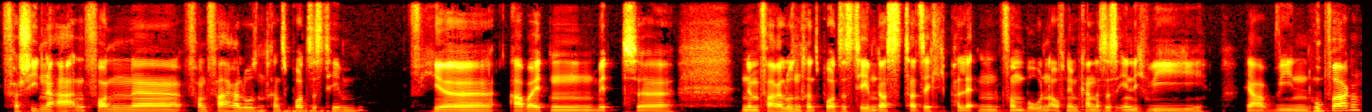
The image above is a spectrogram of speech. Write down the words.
verschiedene Arten von, äh, von fahrerlosen Transportsystemen. Wir arbeiten mit äh, einem fahrerlosen Transportsystem, das tatsächlich Paletten vom Boden aufnehmen kann. Das ist ähnlich wie, ja, wie ein Hubwagen,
